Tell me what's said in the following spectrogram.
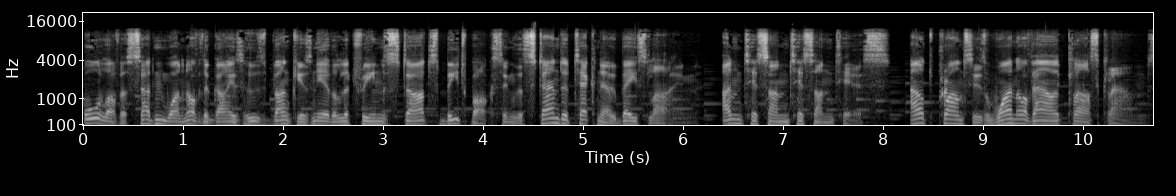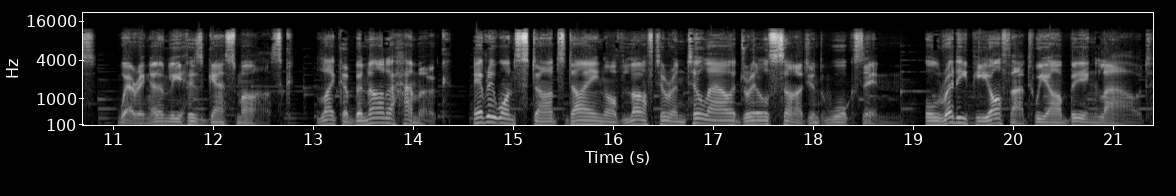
All of a sudden one of the guys whose bunk is near the latrine starts beatboxing the standard techno bass line. Untis untis untis. Out prances one of our class clowns wearing only his gas mask, like a banana hammock. Everyone starts dying of laughter until our drill sergeant walks in. Already pee off at we are being loud.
